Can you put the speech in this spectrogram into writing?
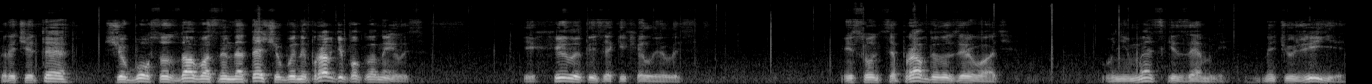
Кричите, що Бог создав вас не на те, щоб ви неправді поклонились. І хилитесь, як і хилились. І сонце правди дозрівать. В німецькі землі не чужії.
